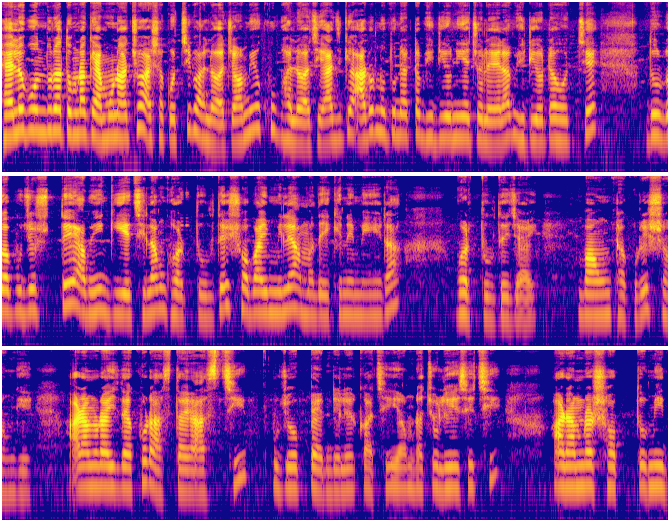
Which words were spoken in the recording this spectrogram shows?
হ্যালো বন্ধুরা, তোমরা কেমন আছো? আশা করছি ভালো আছো। আমিও খুব ভালো আছি। আজকে আরও নতুন একটা ভিডিও নিয়ে চলে এলাম। ভিডিওটা হচ্ছে দুর্গাপুজোতে আমি গিয়েছিলাম ঘর তুলতে। সবাই মিলে আমাদের এখানে মেয়েরা ঘর তুলতে যায় বাউন ঠাকুরের সঙ্গে। আর আমরা এই দেখো রাস্তায় আসছি। পুজো প্যান্ডেলের কাছেই আমরা চলে এসেছি। আর আমরা সপ্তমীর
